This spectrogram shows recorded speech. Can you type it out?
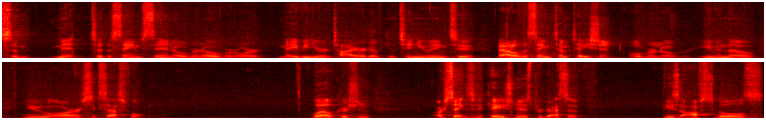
submit to the same sin over and over. Or maybe you're tired of continuing to battle the same temptation over and over, even though you are successful. Well, Christian, our sanctification is progressive. These obstacles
